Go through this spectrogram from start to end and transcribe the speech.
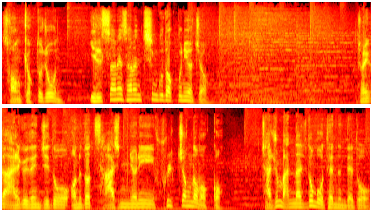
성격도 좋은 일산에 사는 친구 덕분이었죠. 저희가 알게 된 지도 어느덧 40년이 훌쩍 넘었고 자주 만나지도 못했는데도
